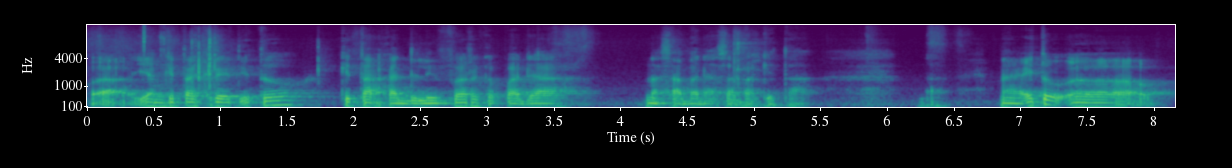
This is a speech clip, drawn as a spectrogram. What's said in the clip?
uh, yang kita create itu kita akan deliver kepada nasabah-nasabah kita. Nah, nah itu uh,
